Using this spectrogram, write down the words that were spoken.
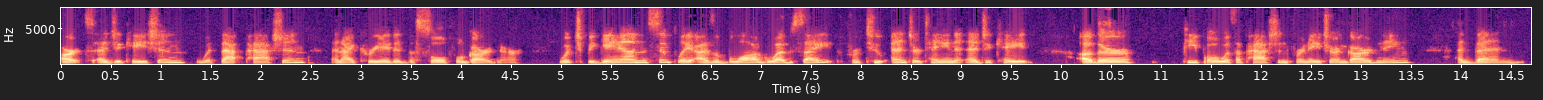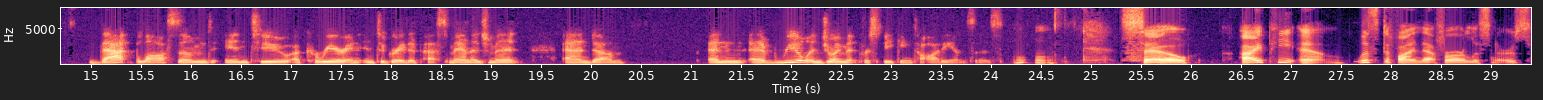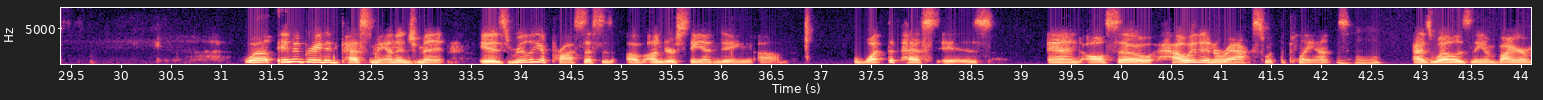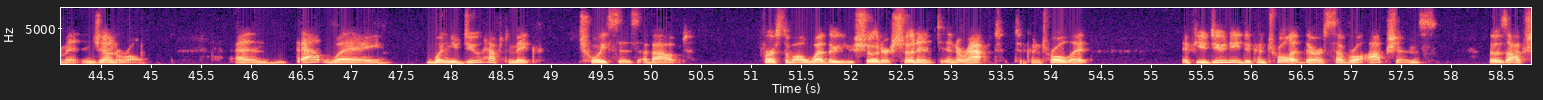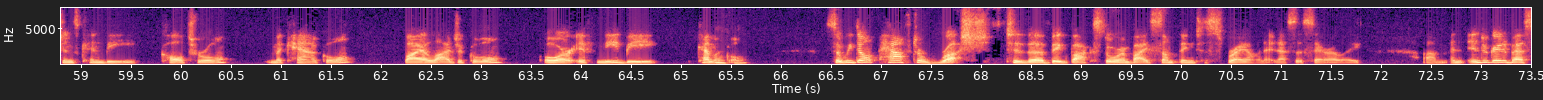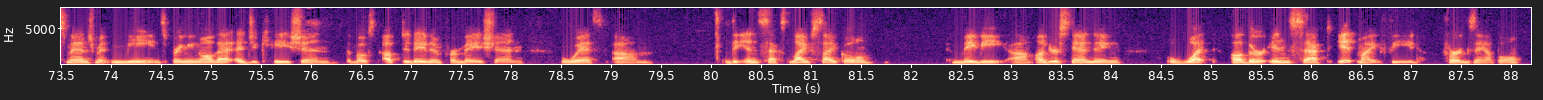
arts education with that passion, and I created the Soulful Gardener, which began simply as a blog website for to entertain and educate other people with a passion for nature and gardening. And then that blossomed into a career in integrated pest management and um, and a real enjoyment for speaking to audiences. Mm. So, IPM, let's define that for our listeners. Well, integrated pest management is really a process of understanding um, what the pest is and also how it interacts with the plant mm-hmm. as well as the environment in general. And that way, when you do have to make choices about, first of all, whether you should or shouldn't interact to control it, if you do need to control it, there are several options. Those options can be cultural, mechanical, biological, or if need be, chemical. Mm-hmm. So we don't have to rush to the big box store and buy something to spray on it necessarily. Um, and integrated pest management means bringing all that education, the most up to date information with um, the insect's life cycle, maybe um, understanding what other insect it might feed, for example,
